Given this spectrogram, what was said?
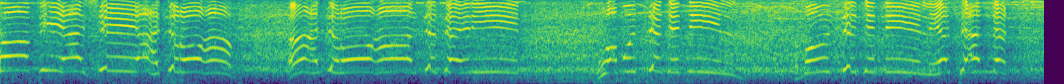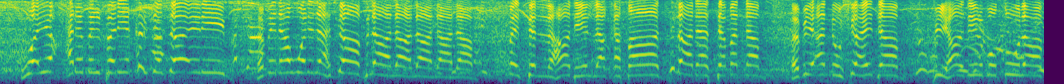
ما فيها شيء. أهدروها. أهدروها. منجد النيل يتألق ويحرم الفريق الجزائري من أول الأهداف. لا لا لا لا لا. مثل هذه اللقطات لا نتمنى بأن نشاهدها في هذه البطولة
